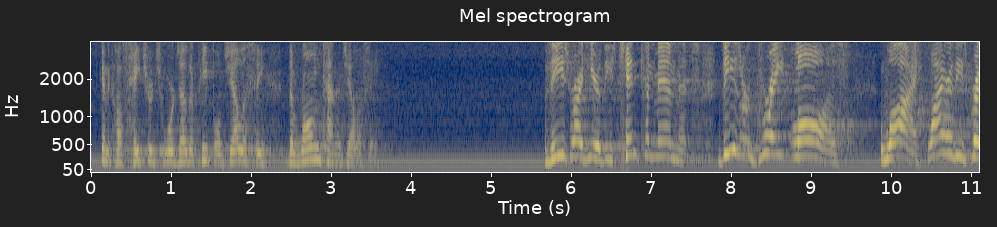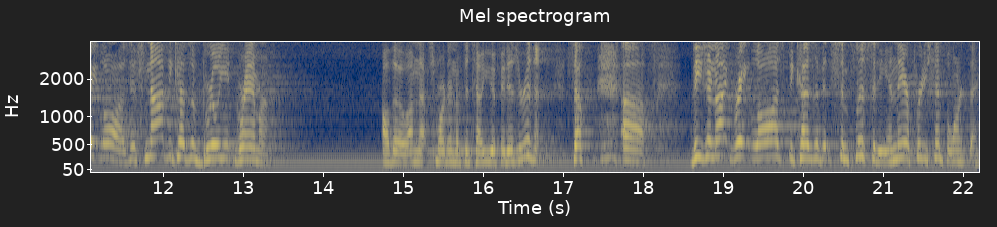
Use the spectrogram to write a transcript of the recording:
It's going to cause hatred towards other people, jealousy, the wrong kind of jealousy. These right here, these Ten Commandments, these are great laws. Why? Why are these great laws? It's not because of brilliant grammar. Although I'm not smart enough to tell you if it is or isn't. So, uh, these are not great laws because of its simplicity, and they are pretty simple, aren't they?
